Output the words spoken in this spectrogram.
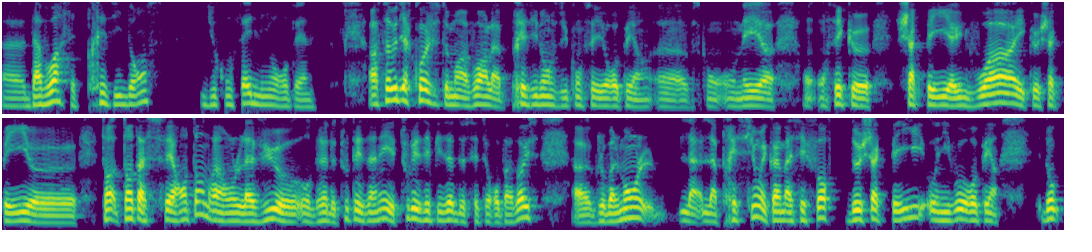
d'avoir cette présidence du Conseil de l'Union européenne. Alors ça veut dire quoi justement avoir la présidence du Conseil européen? Euh, Parce qu'on est, euh, on, sait que chaque pays a une voix et que chaque pays euh, tente à se faire entendre. Hein. On l'a vu au, gré de toutes les années et tous les épisodes de cette Europa Voice. globalement, la, pression est quand même assez forte de chaque pays au niveau européen. Donc,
